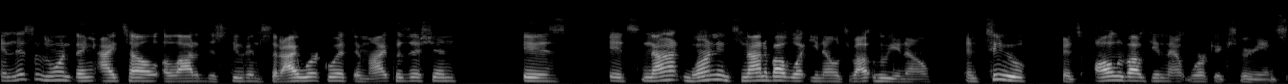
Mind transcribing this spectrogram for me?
and this is one thing I tell a lot of the students that I work with in my position, is it's not one, it's not about what you know, it's about who you know. And two, it's all about getting that work experience.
